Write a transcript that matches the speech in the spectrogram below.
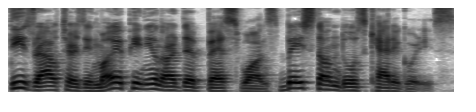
these routers in my opinion are the best ones based on those categories.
